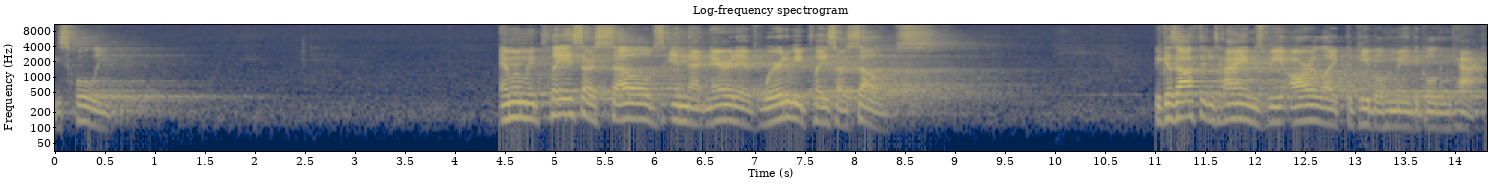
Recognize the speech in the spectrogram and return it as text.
He's holy. And when we place ourselves in that narrative, where do we place ourselves? Because oftentimes we are like the people who made the golden calf.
